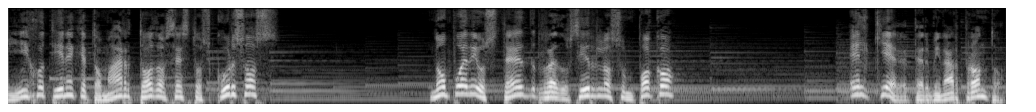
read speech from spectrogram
¿Mi hijo tiene que tomar todos estos cursos? ¿No puede usted reducirlos un poco? Él quiere terminar pronto.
